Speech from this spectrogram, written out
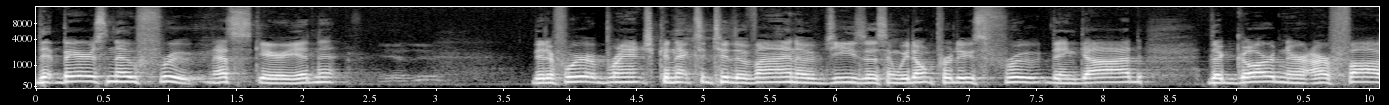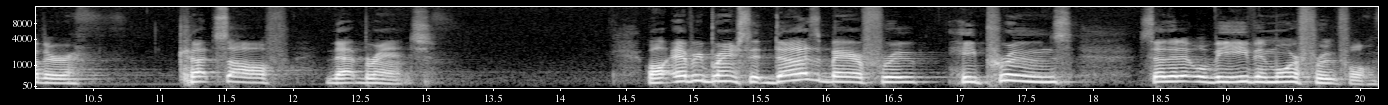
that bears no fruit. That's scary, isn't it? That if we're a branch connected to the vine of Jesus and we don't produce fruit, then God, the gardener, our Father, cuts off that branch. While every branch that does bear fruit, He prunes so that it will be even more fruitful.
